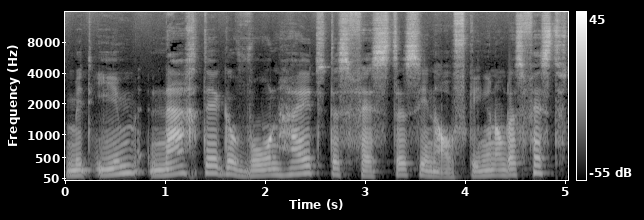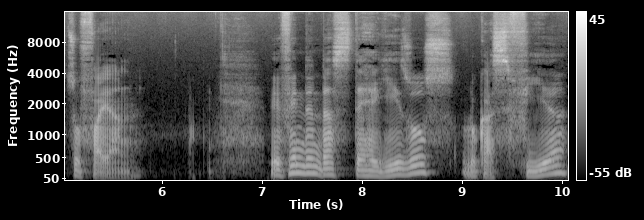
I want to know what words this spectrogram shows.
mit ihm nach der Gewohnheit des Festes hinaufgingen, um das Fest zu feiern. Wir finden, dass der Herr Jesus, Lukas 4,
